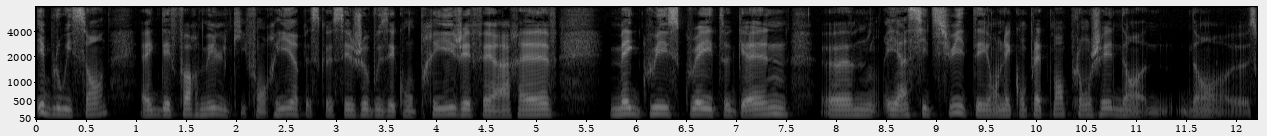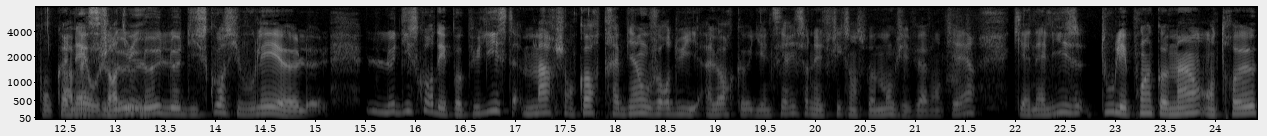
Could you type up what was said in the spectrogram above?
éblouissante, avec des formules qui font rire, parce que c'est je vous ai compris, j'ai fait un rêve, Make Greece Great Again, euh, et ainsi de suite. Et on est complètement plongé dans, dans euh, ce qu'on ah, connaît bah, aujourd'hui. Le, discours, si vous voulez, euh, le, discours des populistes marche encore très bien aujourd'hui, alors qu'il y a une série sur Netflix en ce moment que j'ai vue avant-hier qui analyse tous les points communs entre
